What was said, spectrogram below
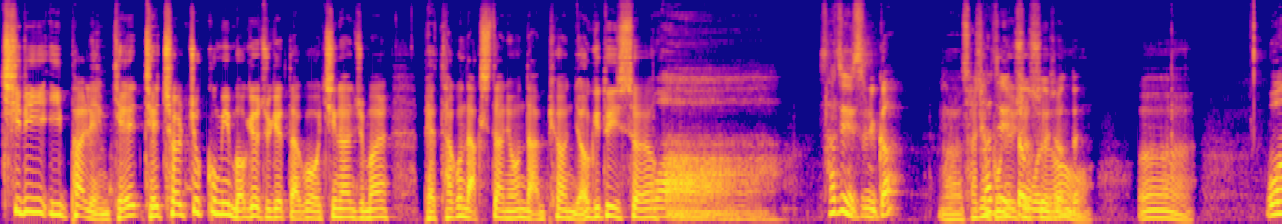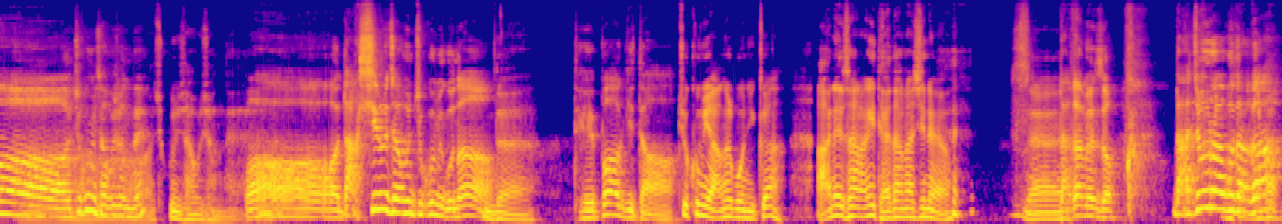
7228님, 게, 제철 쭈꾸미 먹여주겠다고 지난 주말 배 타고 낚시 다녀온 남편 여기도 있어요. 사진 있습니까? 어, 사진, 사진 보내주셨어요. 어, 와, 쭈꾸미 잡으셨네? 아, 쭈꾸미 잡으셨네. 와, 낚시로 잡은 쭈꾸미구나. 네. 대박이다. 쭈꾸미 양을 보니까 아내 사랑이 대단하시네요. 네. 나가면서 나 줘라고 나가?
